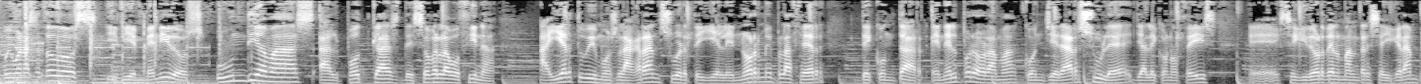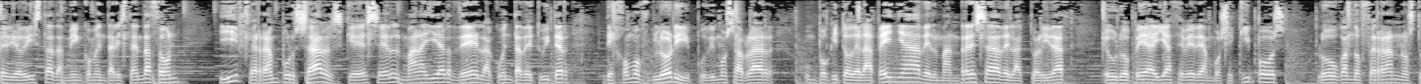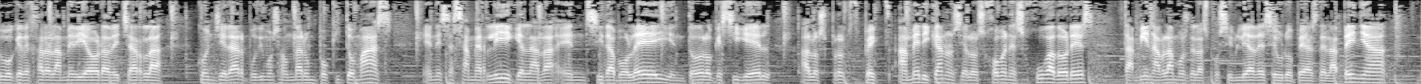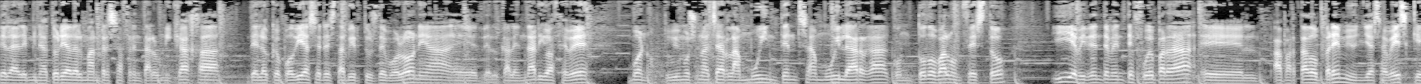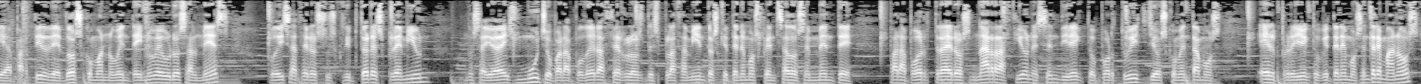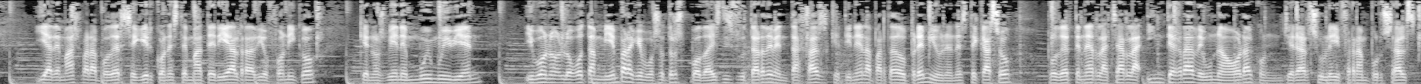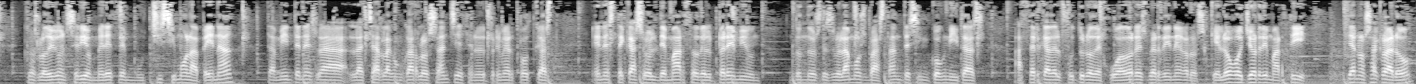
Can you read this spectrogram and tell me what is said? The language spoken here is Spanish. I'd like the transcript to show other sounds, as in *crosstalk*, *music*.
Muy buenas a todos y bienvenidos un día más al podcast de Sobre la Bocina. Ayer tuvimos la gran suerte y el enorme placer de contar en el programa con Gerard Sule, ya le conocéis, eh, seguidor del Manresa y gran periodista, también comentarista en Dazón, y Ferran Pursals, que es el manager de la cuenta de Twitter de Home of Glory. Pudimos hablar un poquito de la Peña, del Manresa, de la actualidad europea y ACB de ambos equipos. Luego cuando Ferran nos tuvo que dejar a la media hora de charla con Gerard pudimos ahondar un poquito más en esa Summer League, en, la, en Sida Volley, en todo lo que sigue él a los prospects americanos y a los jóvenes jugadores. También hablamos de las posibilidades europeas de la Peña, de la eliminatoria del Manresa frente al Unicaja, de lo que podía ser esta Virtus de Bolonia, eh, del calendario ACB. Bueno, tuvimos una charla muy intensa, muy larga, con todo baloncesto y evidentemente fue para el apartado premium. Ya sabéis que a partir de 2,99 euros al mes podéis haceros suscriptores premium, nos ayudáis mucho para poder hacer los desplazamientos que tenemos pensados en mente para poder traeros narraciones en directo por Twitch, ya os comentamos el proyecto que tenemos entre manos y además para poder seguir con este material radiofónico que nos viene muy muy bien y bueno, luego también para que vosotros podáis disfrutar de ventajas que tiene el apartado premium. En este caso, poder tener la charla íntegra de una hora con Gerard Sule y Ferran Pursals, que os lo digo en serio, merece muchísimo la pena. También tenéis la, la charla con Carlos Sánchez en el primer podcast, en este caso el de marzo del premium, donde os desvelamos bastantes incógnitas acerca del futuro de jugadores verdinegros que luego Jordi Martí ya nos aclaró.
